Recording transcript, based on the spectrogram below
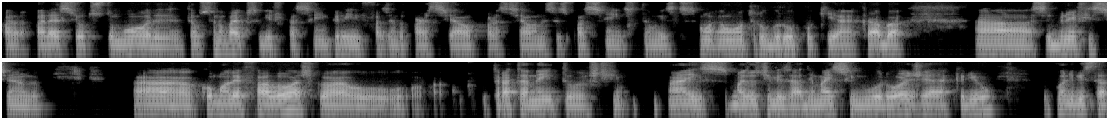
aparecem outros tumores, então você não vai conseguir ficar sempre fazendo parcial, parcial nesses pacientes. Então, esse é um outro grupo que acaba ah, se beneficiando. Ah, como a Lê falou, acho que o, o tratamento mais, mais utilizado e mais seguro hoje é a CRIO. Do ponto de vista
